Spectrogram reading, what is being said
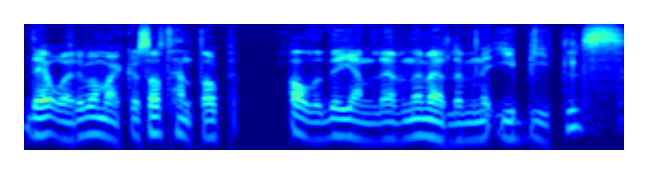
det året hvor Microsoft henta opp alle de gjenlevende medlemmene i Beatles.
